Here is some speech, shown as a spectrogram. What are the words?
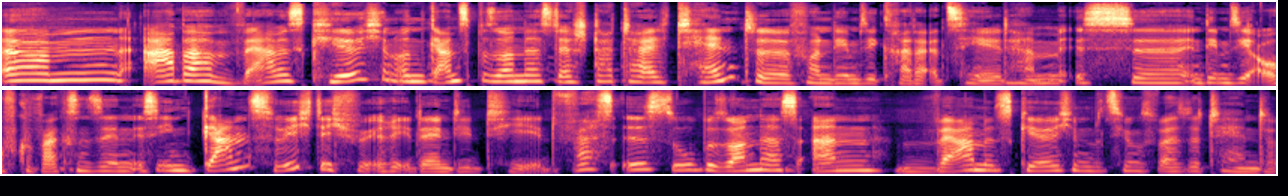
ähm, aber Wermeskirchen und ganz besonders der Stadtteil Tente, von dem Sie gerade erzählt haben, ist, äh, in dem Sie aufgewachsen sind, ist Ihnen ganz wichtig für Ihre Identität. Was ist so besonders an Wermeskirchen bzw. Tente?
